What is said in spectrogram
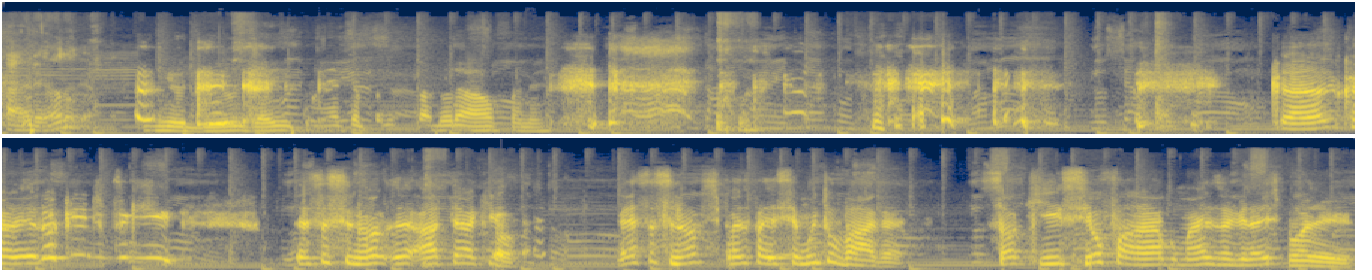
Caramba. Meu Deus, aí conhece a panificadora alfa, né? Caralho, cara, eu não acredito que. Essa sinopse. Até aqui, ó. Essa sinopse pode parecer muito vaga. Só que se eu falar algo mais, vai virar spoiler.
